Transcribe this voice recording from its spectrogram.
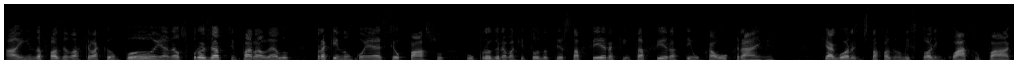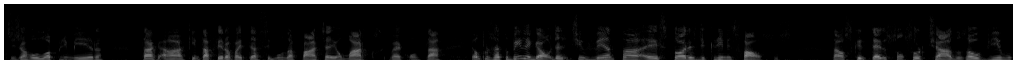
ainda fazendo aquela campanha, né? Os projetos em paralelo, para quem não conhece, eu faço o programa aqui toda terça-feira. Quinta-feira tem o Caô Crimes, que agora a gente está fazendo uma história em quatro partes, já rolou a primeira. Tá? A quinta-feira vai ter a segunda parte, aí é o Marcos que vai contar. É um projeto bem legal, onde a gente inventa é, histórias de crimes falsos. Tá? Os critérios são sorteados ao vivo.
